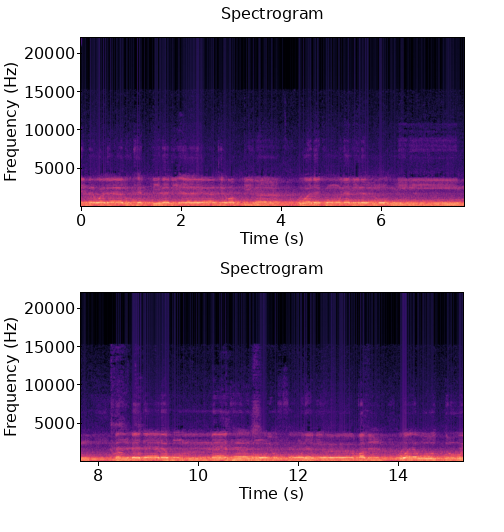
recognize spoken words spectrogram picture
نكذب ولا نكذب بآيات ربنا ونكون من المؤمنين. بل بدا لهم ما كانوا يخفون من قبل ولو ردوا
